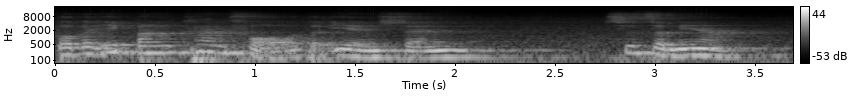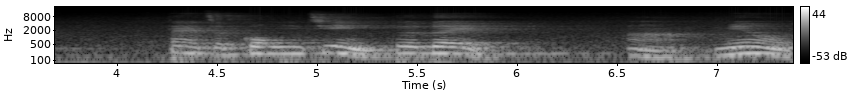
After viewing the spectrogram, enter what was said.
我们一般看佛的眼神是怎么样？带着恭敬，对不对？啊，没有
